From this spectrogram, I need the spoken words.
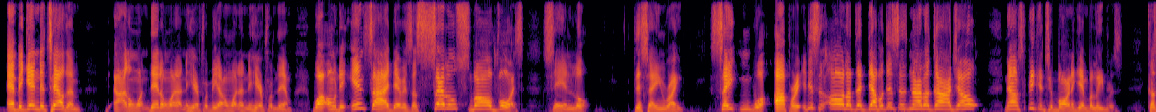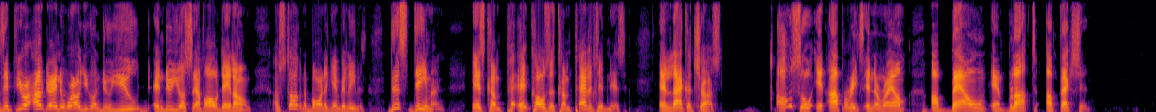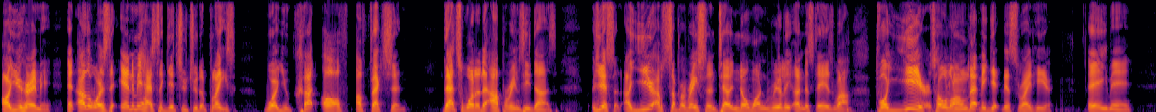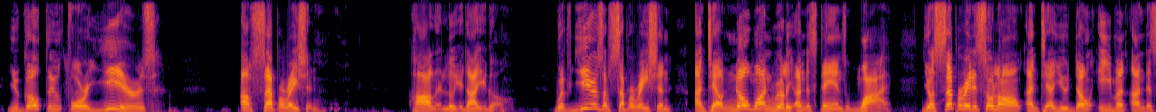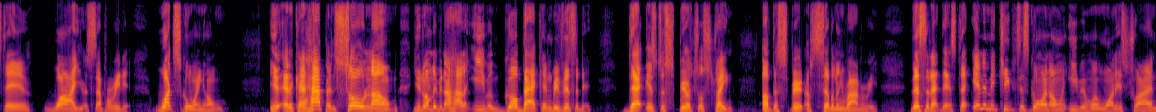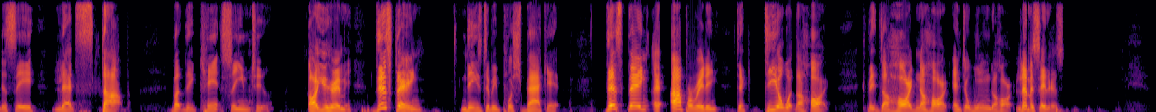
and begin to tell them, I don't want, they don't want nothing to hear from me. I don't want nothing to hear from them. While on the inside, there is a subtle small voice saying, Look, this ain't right. Satan will operate. This is all of the devil. This is not a God, y'all. Now I'm speaking to born again believers. Because if you're out there in the world, you're going to do you and do yourself all day long. I'm talking to born again believers. This demon is comp- it causes competitiveness and lack of trust. Also, it operates in the realm of bound and blocked affection. Are you hearing me? In other words, the enemy has to get you to the place where you cut off affection. That's one of the operations he does. Yes, a year of separation until no one really understands why. For years, hold on, let me get this right here. Amen. You go through for years of separation. Hallelujah. There you go. With years of separation until no one really understands why. You're separated so long until you don't even understand why you're separated, what's going on. and it can happen so long, you don't even know how to even go back and revisit it. That is the spiritual strength of the spirit of sibling rivalry. Listen at this. The enemy keeps this going on even when one is trying to say, let's stop, but they can't seem to. Are you hearing me? This thing needs to be pushed back at. This thing uh, operating to deal with the heart, to harden the heart and to wound the heart. Let me say this.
